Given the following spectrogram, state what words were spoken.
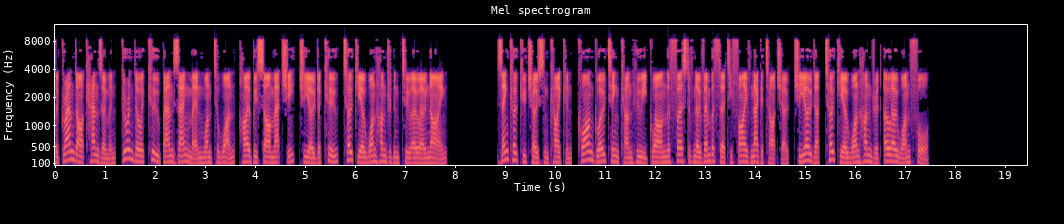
the Grand Arc Hanzomon, Gurandoa Ku Ban Zhang Men 1-1, Hayabusa Machi, Chiyoda Ku, Tokyo 102009 Zenkoku Chosen Kaiken, Quan Guo Tingkun Hui Guan 1 November 35 Nagatacho, Chiyoda, Tokyo 100 0014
